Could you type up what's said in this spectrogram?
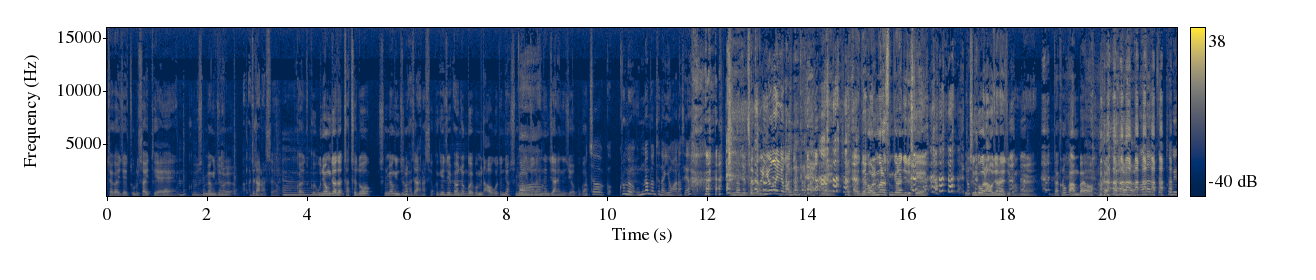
제가 이제 우리 사이트에 그 실명 인증을 하질 않았어요. 그러니까 그 운영자 자- 자체도 실명 인증을 하지 않았어요. 그게 이제 회원 정보에 보면 나오거든요. 실명 네. 인증을 했는지 안 했는지 여부가. 저 그, 그러면 네. 음란변태나 이용 안 하세요? 그거 이용하려고 한 건데. 네. 네, 내가 얼마나 순결한지 이렇게 이 증거가 나오잖아요 지금. 네. 난 그런 거 안 봐요. 아, 나 저- 저기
